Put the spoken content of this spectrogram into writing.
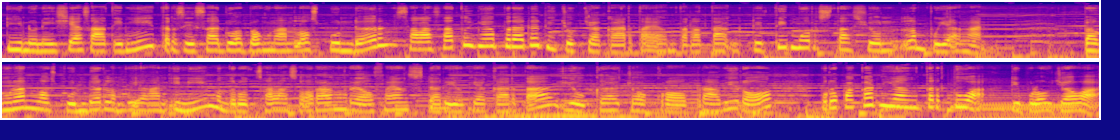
Di Indonesia saat ini tersisa dua bangunan Los Bunder, salah satunya berada di Yogyakarta yang terletak di timur stasiun Lempuyangan. Bangunan Los Bundar Lempuyangan ini menurut salah seorang rail fans dari Yogyakarta, Yoga Cokro Prawiro, merupakan yang tertua di Pulau Jawa.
